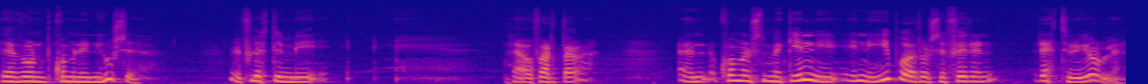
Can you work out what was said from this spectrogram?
Þegar við vorum komin inn í húsið. Við fluttum í á fardaga en komumstum ekki inn í, í íbúðarhósi fyrir rétt fyrir jólinn.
